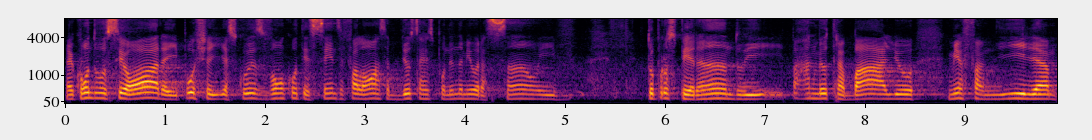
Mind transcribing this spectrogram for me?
é quando você ora e, poxa, e as coisas vão acontecendo, você fala, nossa, Deus está respondendo a minha oração e estou prosperando e ah, no meu trabalho, minha família,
